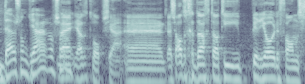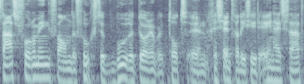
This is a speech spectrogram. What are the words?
Duizend jaar of zo? Nee, ja, dat klopt, ja. Eh, er is altijd gedacht dat die periode van staatsvorming... van de vroegste boerendorpen tot een gecentraliseerde eenheidsstaat...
